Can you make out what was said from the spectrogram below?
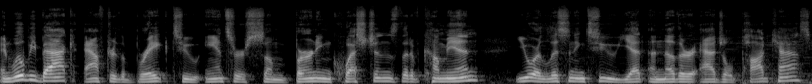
And we'll be back after the break to answer some burning questions that have come in. You are listening to yet another Agile podcast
